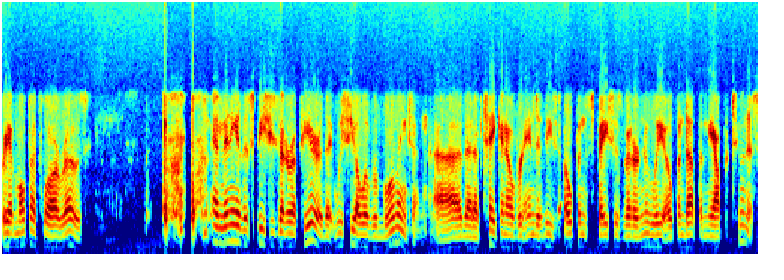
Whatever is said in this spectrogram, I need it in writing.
We have multiflora rose. and many of the species that are up here that we see all over Bloomington uh, that have taken over into these open spaces that are newly opened up, and the opportunists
